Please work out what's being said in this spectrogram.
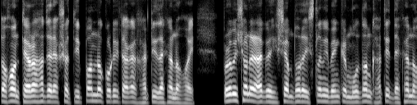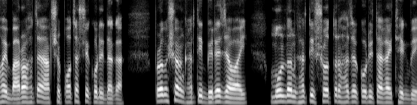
তখন তেরো হাজার একশো তিপ্পান্ন কোটি টাকা ঘাটতি দেখানো হয়। প্রভিশনের আগের হিসাব ধরে ইসলামী ব্যাংকের মূলধন ঘাটতি দেখানো হয় বারো হাজার আটশো পঁচাশি কোটি টাকা। প্রভিশন ঘাটতি বেড়ে যাওয়ায় মূলধন ঘাটতি সত্তর হাজার কোটি টাকায় থাকবে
